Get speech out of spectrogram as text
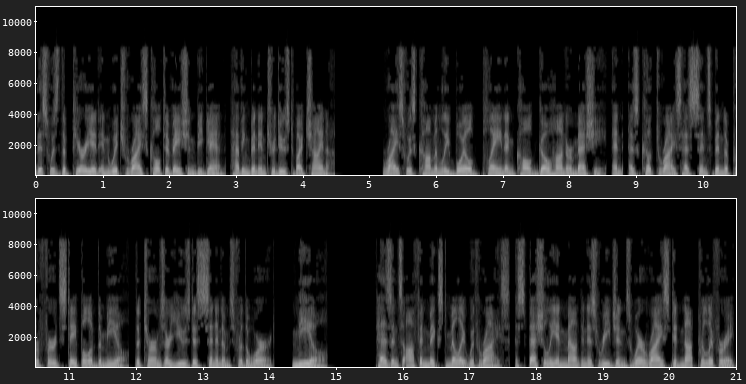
This was the period in which rice cultivation began, having been introduced by China. Rice was commonly boiled plain and called gohan or meshi, and, as cooked rice has since been the preferred staple of the meal, the terms are used as synonyms for the word meal. Peasants often mixed millet with rice, especially in mountainous regions where rice did not proliferate.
